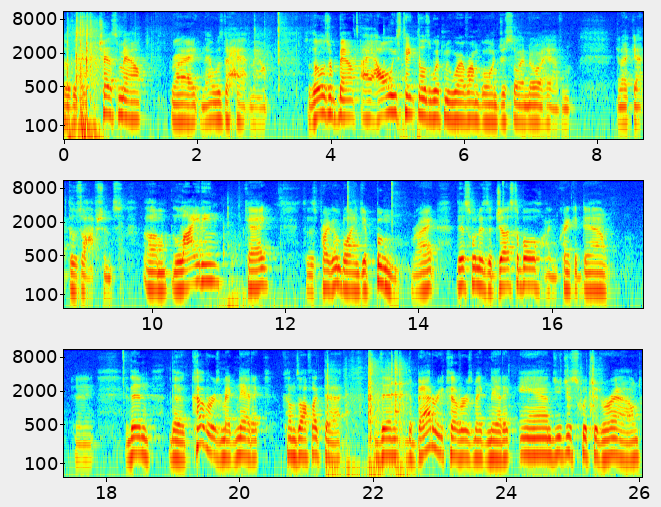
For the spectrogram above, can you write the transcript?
So the chest mount, right, and that was the hat mount. So those are mounts. I always take those with me wherever I'm going just so I know I have them. And I got those options. Um, lighting, okay. So this is probably gonna blind you, boom, right? This one is adjustable. I can crank it down, okay. And then the cover is magnetic, comes off like that. And then the battery cover is magnetic and you just switch it around.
